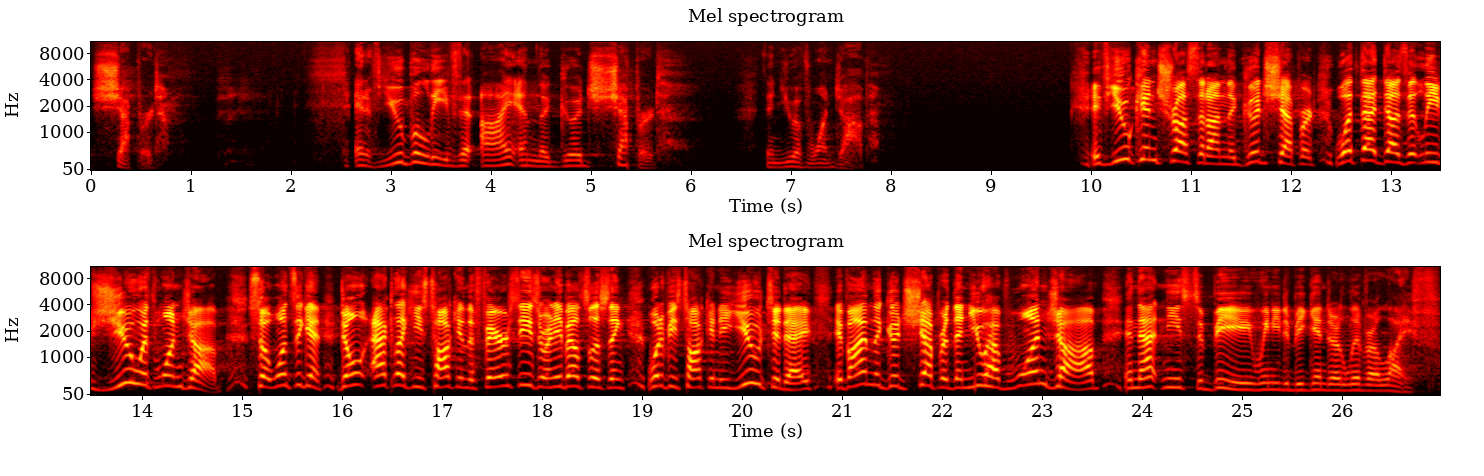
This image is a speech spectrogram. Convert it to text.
shepherd? And if you believe that I am the good shepherd, then you have one job. If you can trust that I'm the good shepherd, what that does, it leaves you with one job. So, once again, don't act like he's talking to the Pharisees or anybody else listening. What if he's talking to you today? If I'm the good shepherd, then you have one job, and that needs to be we need to begin to live our life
